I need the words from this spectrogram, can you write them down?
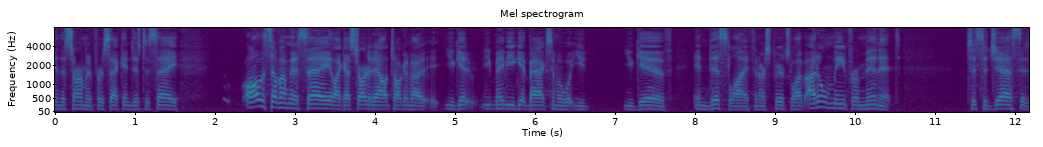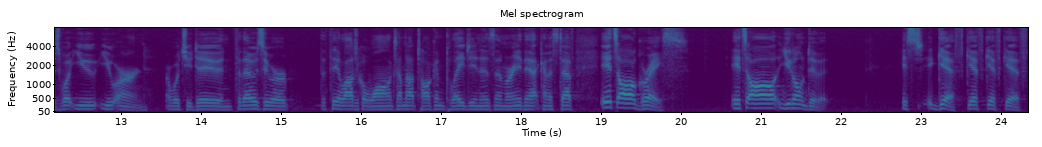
in the sermon for a second just to say all the stuff I'm going to say, like I started out talking about, you get you, maybe you get back some of what you you give in this life, in our spiritual life. I don't mean for a minute to suggest that it's what you you earn or what you do. And for those who are the theological wonks, I'm not talking Pelagianism or anything that kind of stuff. It's all grace. It's all you don't do it. It's a gift, gift, gift, gift.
